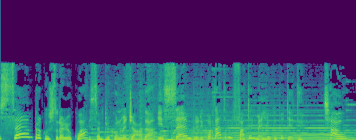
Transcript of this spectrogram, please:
sempre a questo orario qua, sempre con me Giada e sempre ricordatevi fate il meglio che potete. Ciao!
